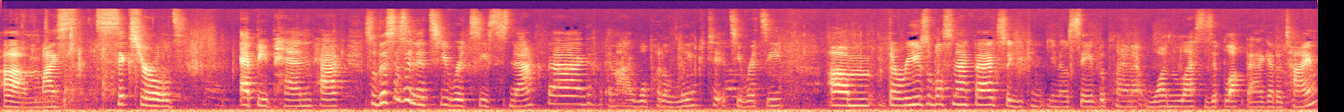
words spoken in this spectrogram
um, my six-year-old's EpiPen pack. So this is an Itzy Ritzy snack bag, and I will put a link to Itzy Ritzy. Um, they're reusable snack bags, so you can, you know, save the planet one less Ziploc bag at a time.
